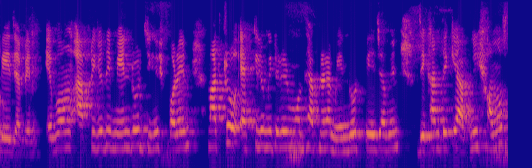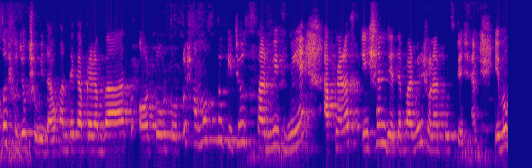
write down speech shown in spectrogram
পেয়ে যাবেন। এবং আপনি যদি মেন রোড জিজ্ঞেস করেন মাত্র এক কিলোমিটারের মধ্যে আপনারা মেন রোড পেয়ে যাবেন। যেখান থেকে আপনি সমস্ত সুযোগ সুবিধা ওখান থেকে আপনারা বাস অটো টোটো সমস্ত কিছু সার্ভিস নিয়ে আপনারা স্টেশন যেতে পারবেন সোনারপুর স্টেশন এবং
